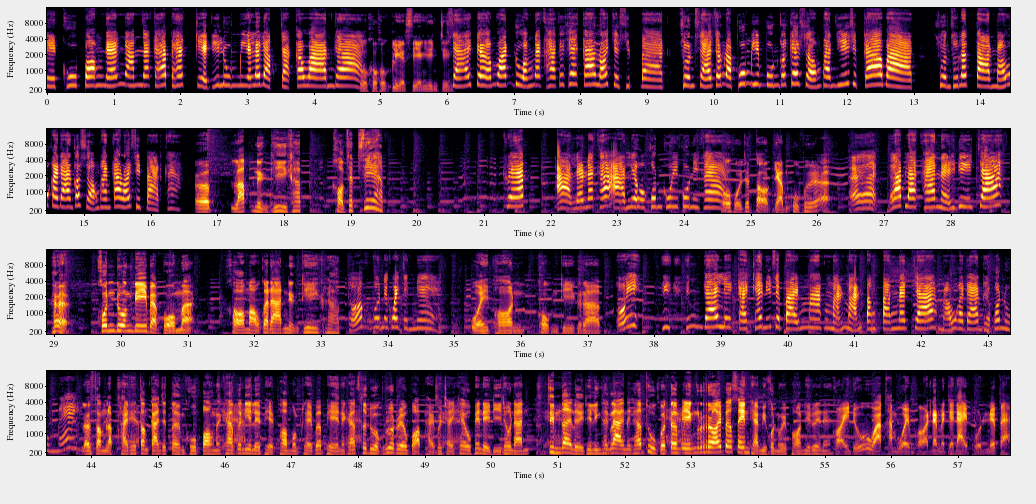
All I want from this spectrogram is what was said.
เกจคูปองแนะนำนะคะ แพ็กเกจอิลูเมียระดับจักรวาลค่ะ โอ้โห เกลียดเสียงจริงสายเติมวัดดวงนะคะก็แค่ 970 บาท ส่วนสายสำหรับผู้มีบุญก็แค่ 2,029 บาท ส่วนสุลต่านเหมากระดานก็ 2,910 บาทค่ะๆเออรับหนึ่งที่ครับ ขอบแซ่บครับ อ่านแล้วนะคะ อ่านเร็วกว่าคนคุยคุณนี่ค่ะ ๆโอ้โห จะตอกย้ำกูเพื่อ เออรับราคาไหนดีจ๊ะ เฮ้อ คนดวงดีแบบผมอะ ขอเหมากระดานหนึ่งที่ครับ โถคุณนึกว่าจะแน่ อวยพรผมทีครับ โอ้ย ได้เลยกายแค่นี้สบายมากหมันหมันปังปังๆนะจ๊ะเหมากระดานเถอะพ่อหนุ่มเอ้ย แล้วสำหรับใครที่ต้องการจะเติมคูปองนะครับ ก็นี่เลยเพจพอมดเคลเบอร์เพย์นะครับ สะดวกรวดเร็วปลอดภัยโดยใช้แค่ Open ID เท่านั้น จิ้มได้เลยที่ลิงก์ข้างล่างนะครับ ถูกกว่าเติมเองร้อยเปอร์เซ็นต์แถมมีคนอวยพรให้ด้วยนะ คอยดูว่าคำอวยพรนั่นมันจะได้ผลหรือเปล่า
